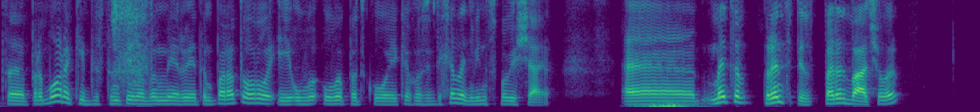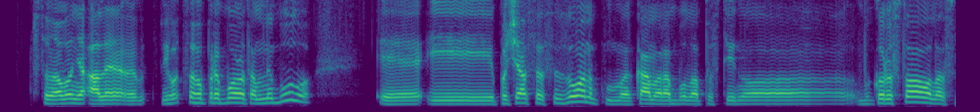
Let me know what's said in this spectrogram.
Це прибор, який дистанційно вимірює температуру, і у, випадку якихось відхилень він сповіщає. Е, Ми це, в принципі, передбачили встановлення, але цього прибору там не було. Е, І почався сезон, камера була постійно використовувалась,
